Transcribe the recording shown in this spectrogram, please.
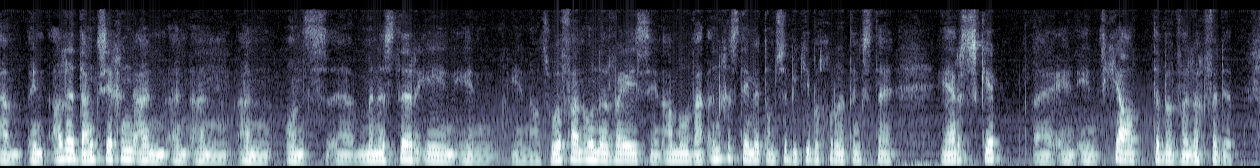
um en alle danksegging aan aan aan aan ons uh, minister en en en ons hoof van onderwys en almal wat ingestem het om so 'n bietjie begrotings te herskep uh, en en geld te bewillig vir dit.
